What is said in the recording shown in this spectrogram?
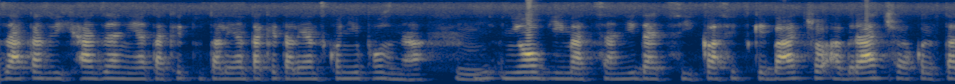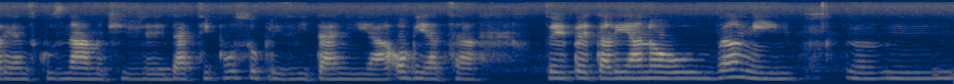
zákaz vychádzania také, tu talian, také Taliansko nepozná. Mm. Neobjímať sa, nedať si klasické báčo a bráčo, ako je v Taliansku známe, čiže dať si pusu pri zvítaní a objať sa. To je pre Talianov veľmi um,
